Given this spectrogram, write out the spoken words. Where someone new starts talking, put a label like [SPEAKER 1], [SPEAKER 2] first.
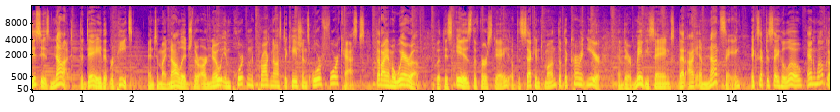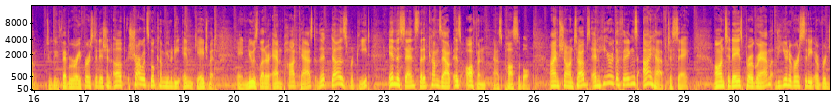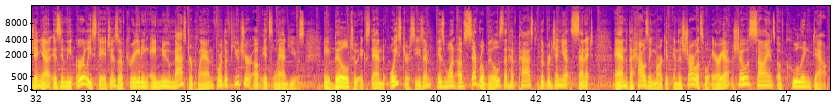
[SPEAKER 1] This is not the day that repeats, and to my knowledge, there are no important prognostications or forecasts that I am aware of. But this is the first day of the second month of the current year, and there may be sayings that I am not saying, except to say hello and welcome to the February 1st edition of Charlottesville Community Engagement, a newsletter and podcast that does repeat in the sense that it comes out as often as possible. I'm Sean Tubbs, and here are the things I have to say. On today's program, the University of Virginia is in the early stages of creating a new master plan for the future of its land use. A bill to extend oyster season is one of several bills that have passed the Virginia Senate, and the housing market in the Charlottesville area shows signs of cooling down.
